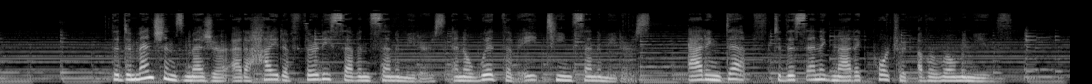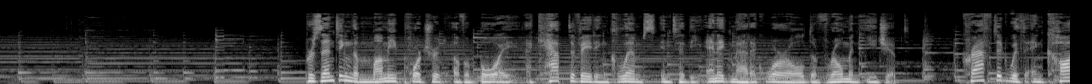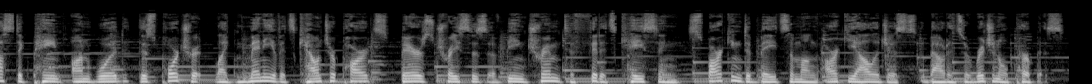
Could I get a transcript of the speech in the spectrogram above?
The dimensions measure at a height of 37 centimeters and a width of 18 centimeters, adding depth to this enigmatic portrait of a Roman youth. Presenting the mummy portrait of a boy, a captivating glimpse into the enigmatic world of Roman Egypt. Crafted with encaustic paint on wood, this portrait, like many of its counterparts, bears traces of being trimmed to fit its casing, sparking debates among archaeologists about its original purpose.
